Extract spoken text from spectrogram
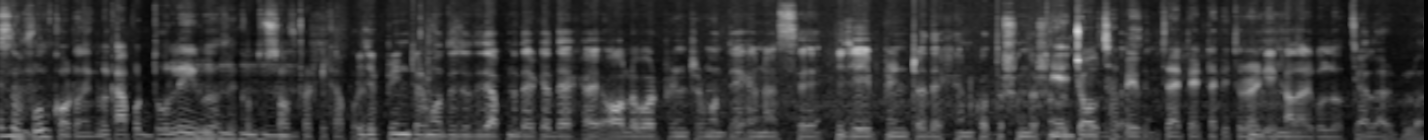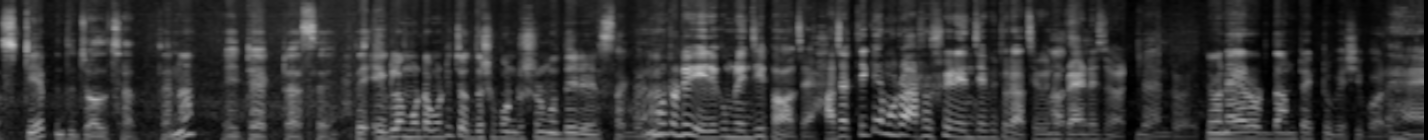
একদম ফুল কটন এগুলো কাপড় ধুলেই বোঝা কত সফট আর কি কাপড়। এই যে প্রিন্টের মধ্যে যদি আপনাদেরকে দেখায় অল ওভার প্রিন্টের মধ্যে এখানে আছে এই যে এই প্রিন্টটা দেখেন কত সুন্দর এই জল ছাপে টাইপেরটা ভিতরে আর কি কালারগুলো কালারগুলো স্টেপ কিন্তু জল ছাপ তাই না? এইটা একটা আছে। তো এগুলো মোটামুটি চোদ্দশো পনেরোশোর মধ্যে রেঞ্জ থাকবে না? মোটামুটি এরকম রেঞ্জেই পাওয়া যায়। হাজার থেকে মোটামুটি আঠারোশো রেঞ্জের ভিতরে আছে বিভিন্ন ব্র্যান্ডের ব্র্যান্ড ওয়াইজ যেমন এরোর দামটা একটু বেশি পড়ে। হ্যাঁ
